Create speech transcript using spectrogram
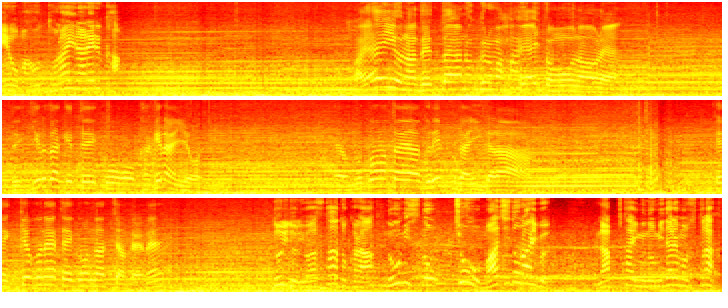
ネオバを捉えられるか。速いよな絶対あの車速いと思うな俺。できるだけ抵抗をかけないように。いや向こうのタイヤはグリップがいいから結局ね抵抗になっちゃうんだよねドリドリはスタートからノーミスの超マジドライブ。ラップタイムの乱れも少なく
